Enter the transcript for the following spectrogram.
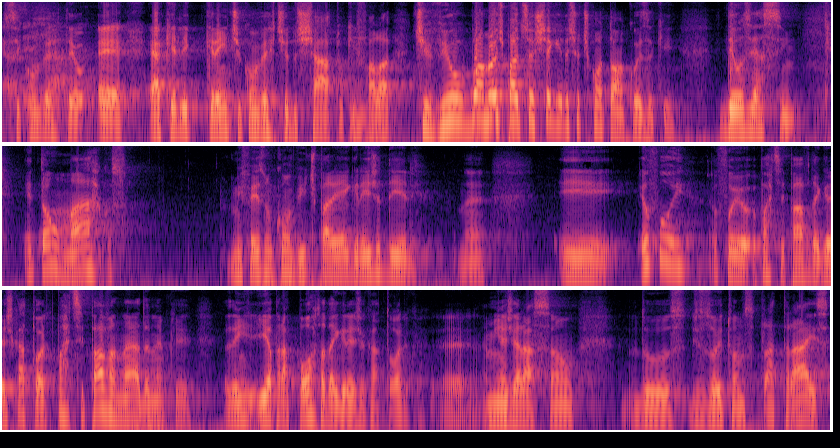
Se converteu. É, é aquele crente convertido chato que fala, te viu, boa noite, pai do seu cheguei, deixa eu te contar uma coisa aqui. Deus é assim. Então o Marcos me fez um convite para ir à igreja dele, né? E eu fui, eu fui, eu participava da igreja católica. Participava nada, né? Porque eu ia para a porta da igreja católica. É, a minha geração dos 18 anos para trás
